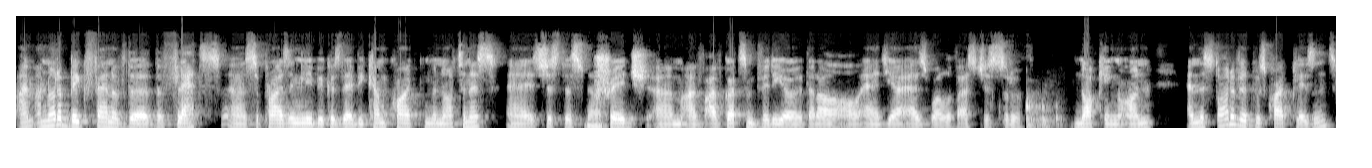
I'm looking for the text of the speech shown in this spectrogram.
I'm. I'm not a big fan of the the flats, uh, surprisingly, because they become quite monotonous. Uh, it's just this no. trudge. Um, I've I've got some video that I'll, I'll add here as well of us just sort of knocking on. And the start of it was quite pleasant,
